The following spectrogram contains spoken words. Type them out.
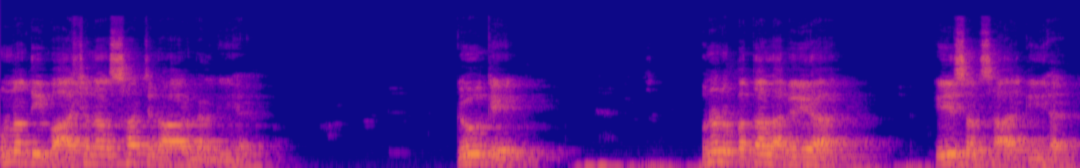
ਉਹਨਾਂ ਦੀ ਵਾਸ਼ਨਾ ਸੱਚ ਨਾਲ ਮਿਲ ਗਈ ਹੈ। ਕਿਉਂਕਿ ਉਹਨਾਂ ਨੂੰ ਪਤਾ ਲੱਗ ਗਿਆ ਇਹ ਸੰਸਾਰ ਕੀ ਹੈ।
